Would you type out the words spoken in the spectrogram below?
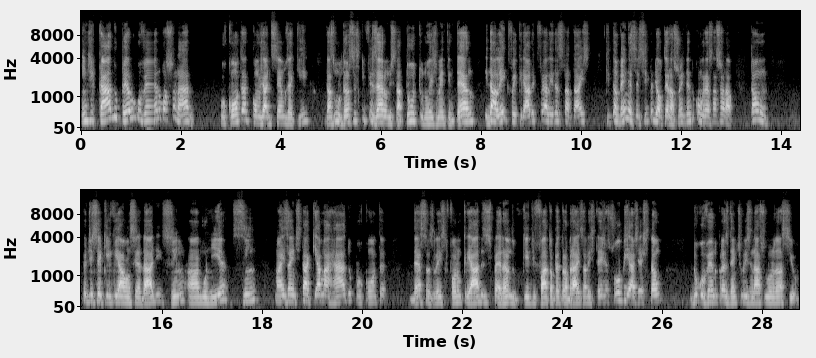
indicado pelo governo Bolsonaro, por conta, como já dissemos aqui, das mudanças que fizeram no estatuto, no regimento interno e da lei que foi criada, que foi a lei das estatais, que também necessita de alterações dentro do Congresso Nacional. Então, eu disse aqui que há uma ansiedade, sim, há uma agonia, sim, mas a gente está aqui amarrado por conta dessas leis que foram criadas, esperando que, de fato, a Petrobras ela esteja sob a gestão do governo presidente Luiz Inácio Lula da Silva.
